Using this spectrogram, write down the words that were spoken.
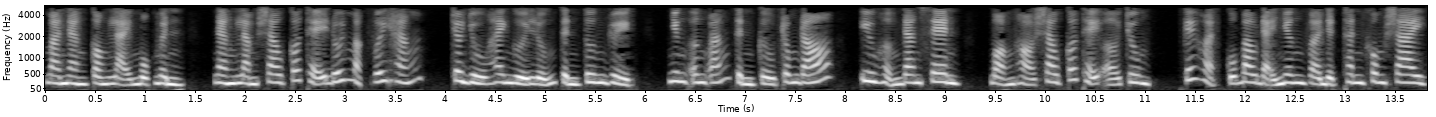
mà nàng còn lại một mình, nàng làm sao có thể đối mặt với hắn, cho dù hai người lưỡng tình tương duyệt, nhưng ân oán tình cừu trong đó, yêu hận đang xen, bọn họ sao có thể ở chung, kế hoạch của bao đại nhân và địch thanh không sai,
